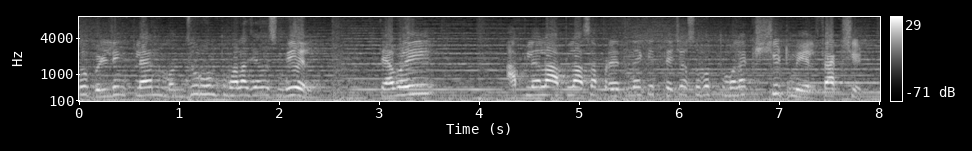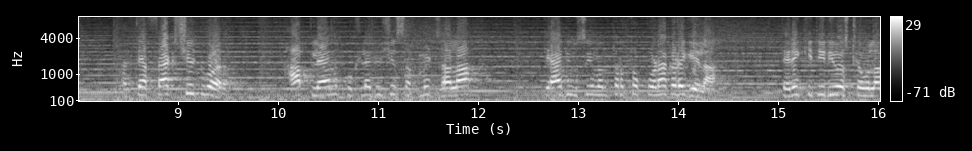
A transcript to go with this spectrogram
तो बिल्डिंग प्लॅन मंजूर होऊन तुम्हाला ज्यावेळेस मिळेल त्यावेळी आपल्याला आपला असा प्रयत्न आहे की त्याच्यासोबत तुम्हाला एक शीट मिळेल फॅक्ट शीट आणि त्या फॅक्ट शीटवर हा प्लॅन कुठल्या दिवशी सबमिट झाला त्या दिवशीनंतर तो कोणाकडे गेला त्याने किती दिवस ठेवला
